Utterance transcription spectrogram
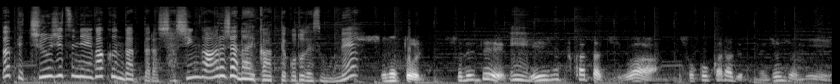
だって忠実に描くんだったら写真があるじゃないかってことですもんね。その通りそれで芸術家たちはそこからですね徐々に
